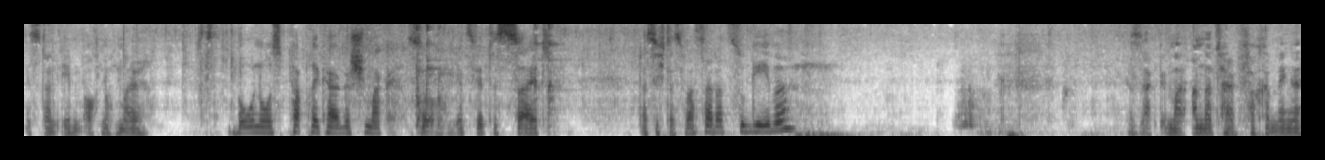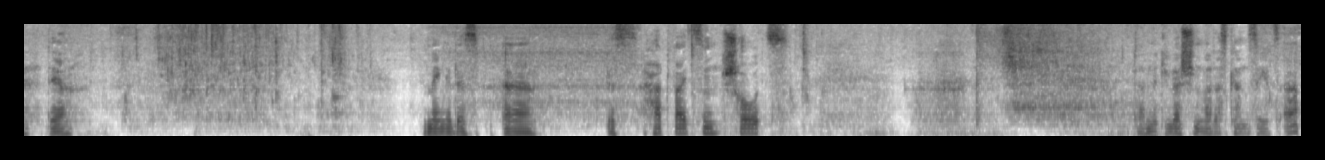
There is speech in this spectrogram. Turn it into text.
ist dann eben auch nochmal Bonus Paprika Geschmack. So, jetzt wird es Zeit, dass ich das Wasser dazu gebe. Wie gesagt, immer anderthalbfache Menge der Menge des, äh, des Hartweizenschrots. Damit löschen wir das Ganze jetzt ab.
